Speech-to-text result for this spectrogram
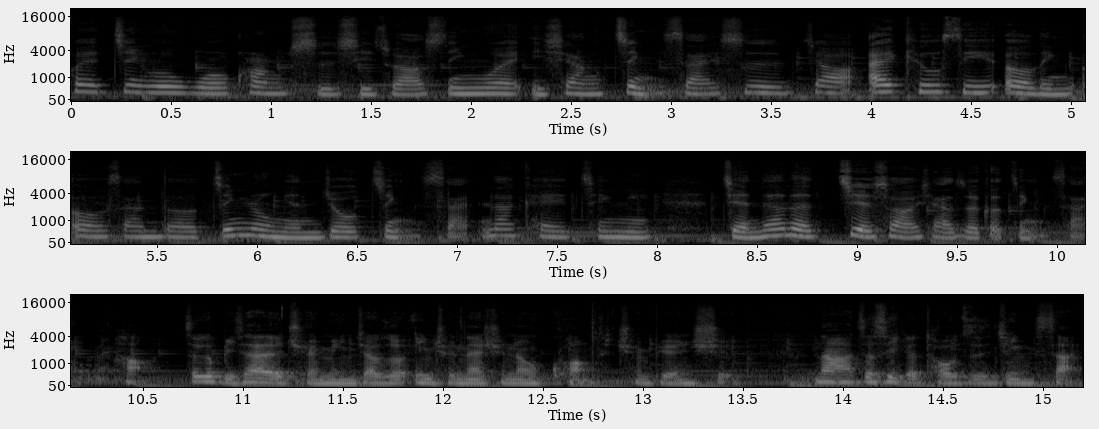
会进入 WorldQuant 实习，主要是因为一项竞赛，是叫 IQC 二零二三的金融研究竞赛。那可以请你简单的介绍一下这个竞赛吗？好，这个比赛的全名叫做 International Quant Championship。那这是一个投资竞赛，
